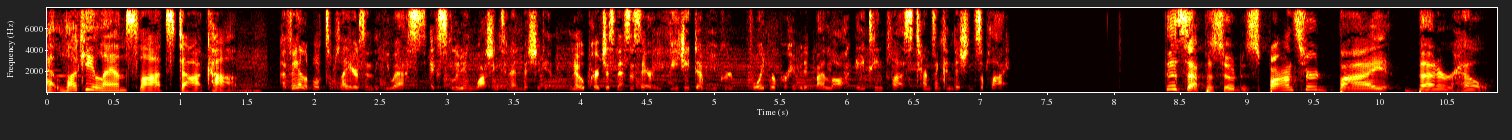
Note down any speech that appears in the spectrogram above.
at luckylandslots.com. Available to players in the U.S., excluding Washington and Michigan. No purchase necessary. VGW Group, void were prohibited by law. 18 plus terms and conditions apply. This episode is sponsored by BetterHelp.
